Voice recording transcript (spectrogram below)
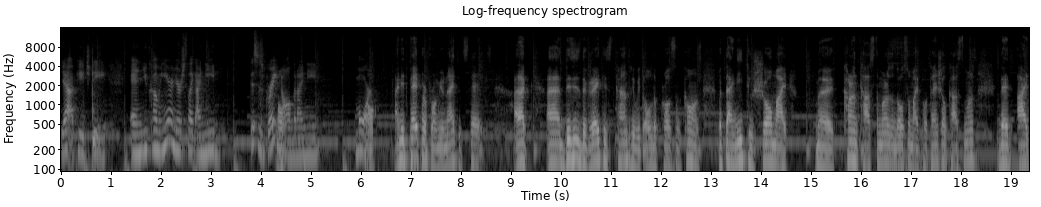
yeah, a PhD. And you come here and you're just like, I need this is great more. and all, but I need more. more. I need paper from United States. I like, and this is the greatest country with all the pros and cons, but I need to show my, my current customers and also my potential customers that I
